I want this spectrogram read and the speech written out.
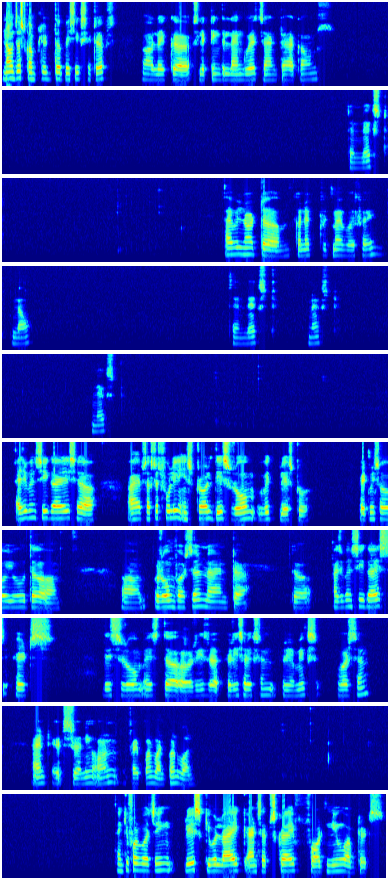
now just complete the basic setups uh, like uh, selecting the language and uh, accounts. Then next. I will not um, connect with my Wi-Fi now. Then next next next. As you can see guys uh, I have successfully installed this ROM with Play Store. Let me show you the uh, ROM version and uh, the as you can see guys it's this ROM is the Resurrection Remix version and it's running on 5.1.1 thank you for watching. Please give a like and subscribe for new updates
